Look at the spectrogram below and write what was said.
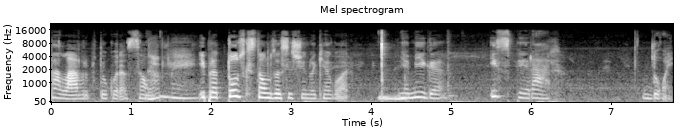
palavra pro teu coração. Amém. E para todos que estão nos assistindo aqui agora. Minha amiga, esperar dói.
